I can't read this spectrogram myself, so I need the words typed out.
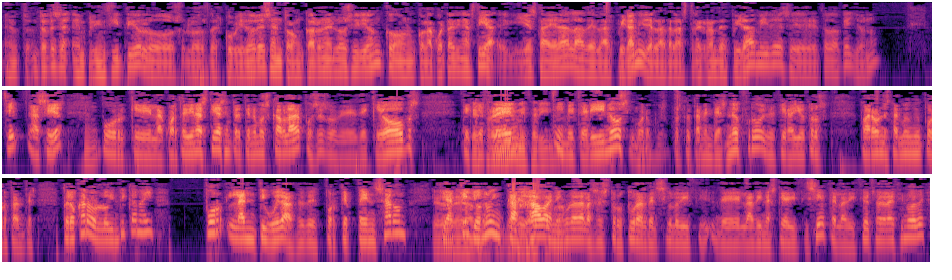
Entonces, en principio, los, los descubridores entroncaron el Osirión con, con, la cuarta dinastía, y esta era la de las pirámides, la de las tres grandes pirámides, eh, todo aquello, ¿no? Sí, así es, porque la cuarta dinastía siempre tenemos que hablar, pues eso, de, de Keops, de Kefren, Kefren y Miterinos, y bueno, por supuesto también de Snefru, es decir, hay otros faraones también muy importantes. Pero claro, lo indican ahí por la antigüedad, porque pensaron que aquello no encajaba en ninguna de las estructuras del siglo de la dinastía XVII, la XVIII de la XIX,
